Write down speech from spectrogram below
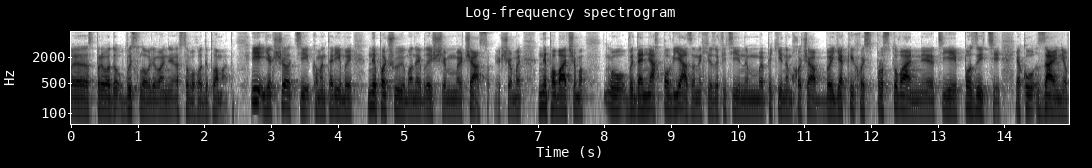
е, з приводу висловлювання свого дипломата. І якщо ці коментарі ми не почуємо найближчим часом, якщо ми не побачимо у виданнях пов'язаних із офіційним Пекіном, хоча б якихось спростувань цієї позиції, яку зайняв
